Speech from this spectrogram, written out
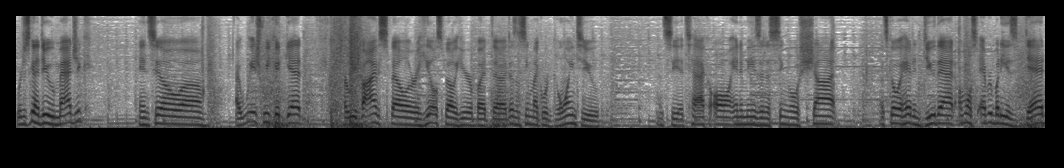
We're just going to do magic until... Uh, I wish we could get a revive spell or a heal spell here, but uh, it doesn't seem like we're going to. Let's see, attack all enemies in a single shot. Let's go ahead and do that. Almost everybody is dead.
